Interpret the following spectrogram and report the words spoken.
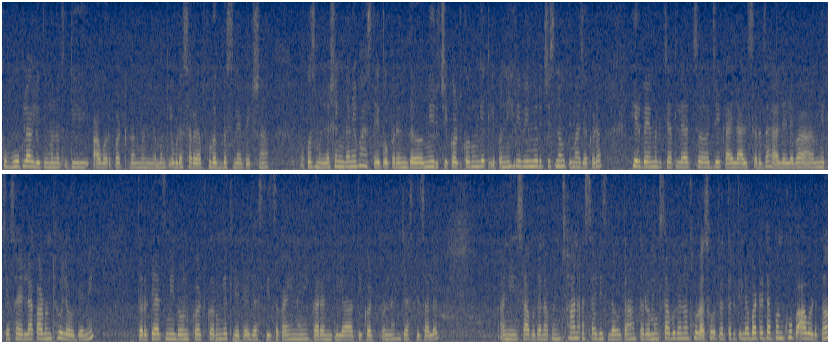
खूप भूक लागली होती म्हणत होती आवर पटकन म्हणलं. मग एवढ्या सगळ्या फुडत बसण्यापेक्षा नकोच म्हणलं. शेंगदाणे भाजते तोपर्यंत मिरची कट करून घेतली पण हिरवी मिरचीच नव्हती माझ्याकडं. हिरव्या मिरच्यातल्याच जे काय लालसर झालेल्या बा मिरच्या साईडला काढून ठेवल्या होत्या मी. तर त्याच मी दोन कट करून घेतले त्या जास्तीचं काही नाही कारण तिला तिखट पण नाही जास्त चालत. आणि साबुदाणा पण छान असा भिजला होता. तर मग साबुदाणा थोडाच होता तर तिला बटाटा पण खूप आवडतं.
